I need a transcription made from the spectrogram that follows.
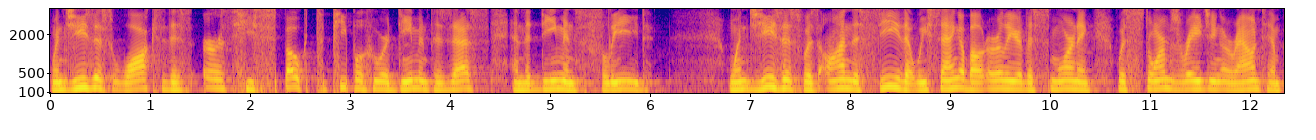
When Jesus walked this earth, he spoke to people who were demon possessed, and the demons fled. When Jesus was on the sea that we sang about earlier this morning, with storms raging around him,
